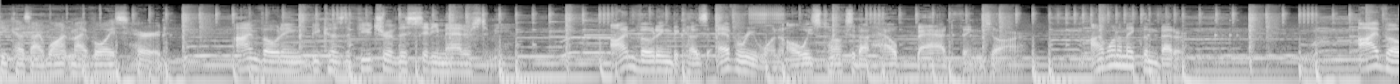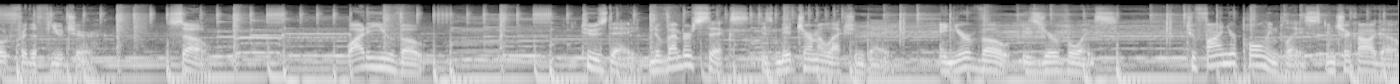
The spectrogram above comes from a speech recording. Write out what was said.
because I want my voice heard. I'm voting because the future of this city matters to me. I'm voting because everyone always talks about how bad things are. I want to make them better. I vote for the future. So, why do you vote? Tuesday, November 6th is midterm election day, and your vote is your voice. To find your polling place in Chicago,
